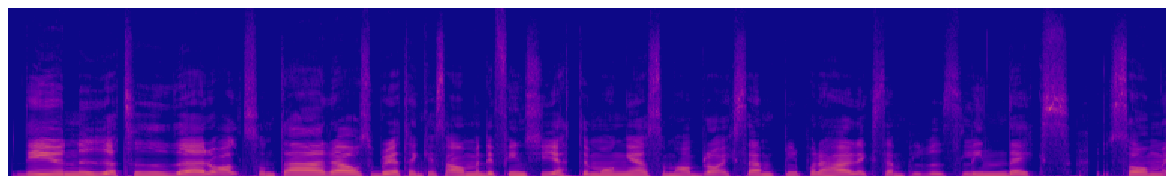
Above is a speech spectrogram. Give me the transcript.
det är ju nya tider och allt sånt där och så börjar jag tänka så här, ja men det finns ju jättemånga som har bra exempel på det här, exempelvis Lindex som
